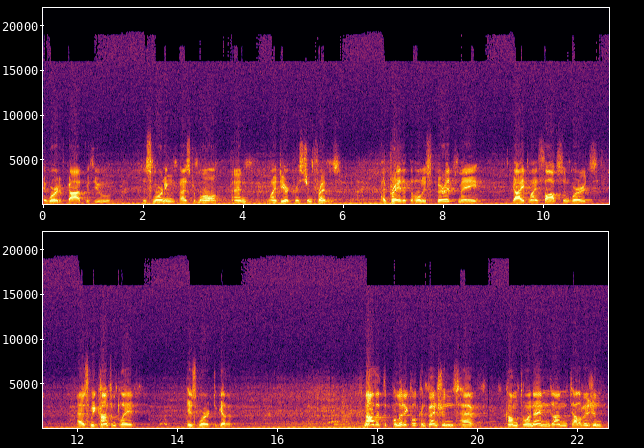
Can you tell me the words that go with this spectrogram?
a word of God with you this morning, Pastor Maul and my dear Christian friends. I pray that the Holy Spirit may guide my thoughts and words as we contemplate His Word together. Now that the political conventions have come to an end on television,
